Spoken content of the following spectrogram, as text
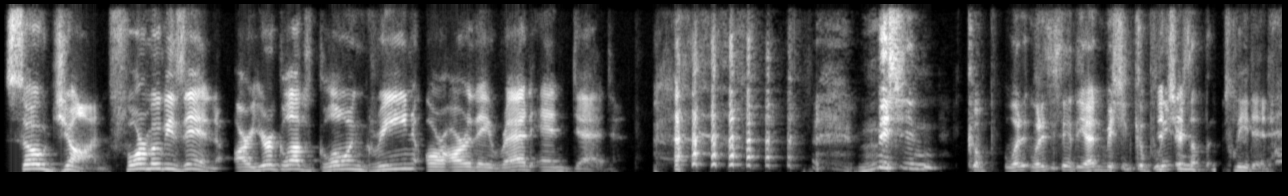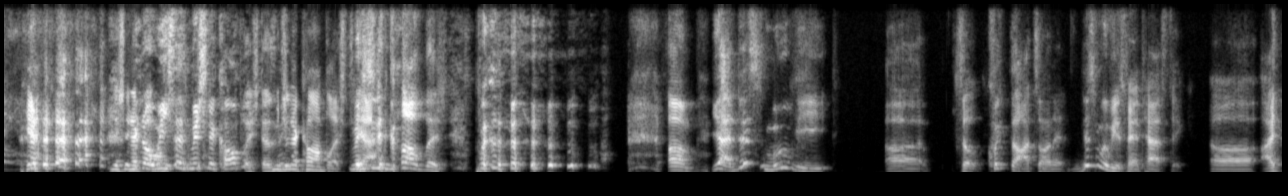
So, John, four movies in, are your gloves glowing green or are they red and dead? Mission. Com- what, what does he say at the end? Mission complete Mission or something? completed. Yeah. Mission no, he says mission accomplished, doesn't Mission he? accomplished. Mission yeah. accomplished. um, yeah, this movie. Uh, so quick thoughts on it. This movie is fantastic. Uh, I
